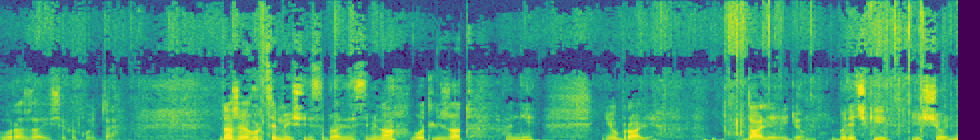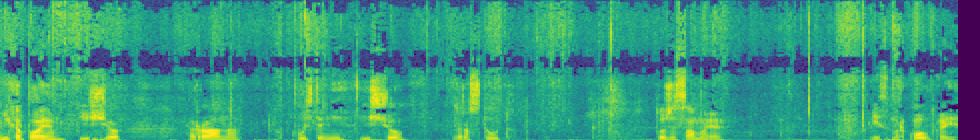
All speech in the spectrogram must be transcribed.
урожай еще какой-то. Даже огурцы мы еще не собрали на семена. Вот лежат, они не убрали. Далее идем. Бурячки еще не копаем, еще рано пусть они еще растут. То же самое и с морковкой,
